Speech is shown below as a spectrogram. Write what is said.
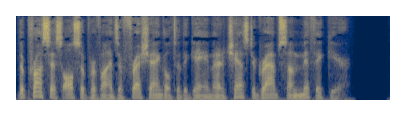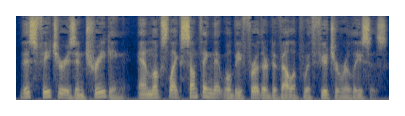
The process also provides a fresh angle to the game and a chance to grab some mythic gear. This feature is intriguing and looks like something that will be further developed with future releases.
